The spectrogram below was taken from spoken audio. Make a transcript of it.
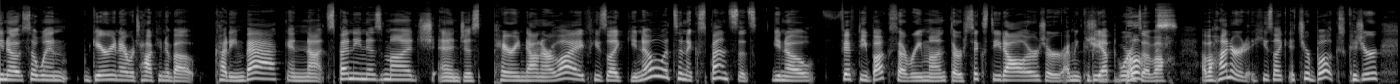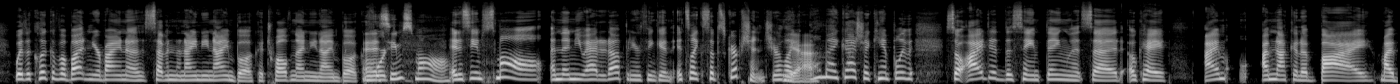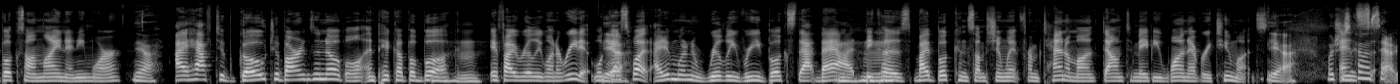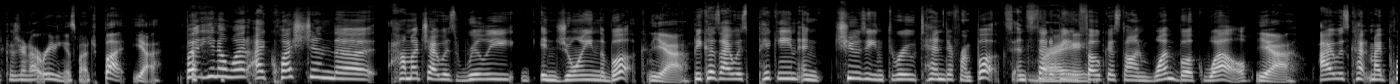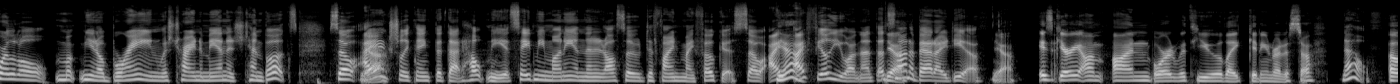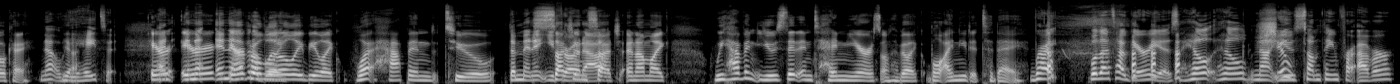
you know, so when Gary and I were talking about cutting back and not spending as much and just paring down our life, he's like, you know, it's an expense that's, you know, 50 bucks every month or $60 or I mean could be your upwards of a of a hundred. He's like, it's your books because you're with a click of a button, you're buying a seven ninety nine book, a twelve ninety nine book, a And it seems small. and it seems small and then you add it up and you're thinking it's like subscriptions you're like Yeah. oh my gosh i can't believe it so i did the same thing that said okay i'm i'm not going to buy my books online anymore yeah. i have to go to barnes and noble and pick up a book if i really want to read it well Mm-hmm. Yeah. guess what i didn't want to really read books that bad Mhm. because my book consumption went from 10 a month down to maybe one every two months Yeah. Which is kind of so- sad because you're not reading as much. But yeah. but you know what i questioned the how much i was really enjoying the book Yeah. because I was picking and choosing through 10 different books instead of being focused on one book well. Yeah. I was kind my poor little you know brain was trying to manage 10 books. So I actually think that that helped me. It saved me money and then it also defined my focus. So I Yeah. I feel you on that. That's Yeah. not a bad idea. Yeah. Is Gary on on board with you like getting rid of stuff? No. Oh, okay. No, Yeah. he hates it. Eric, And Eric, Eric will literally be like, "What happened to the minute you such throw and out. such?" And I'm like, "We haven't used it in ten years." And he'll be like, "Well, I need it today." Right. Well, that's how Gary is. He'll he'll not Shoot. use something forever.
